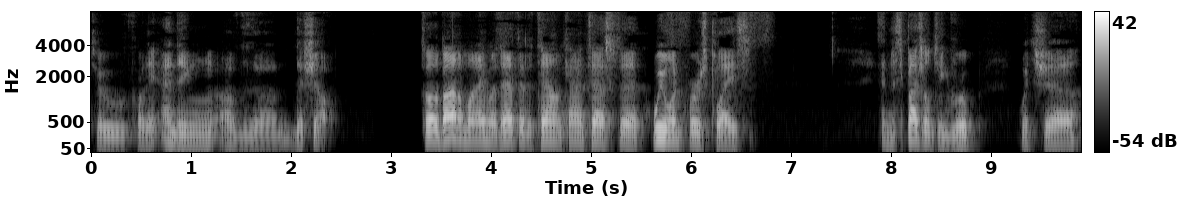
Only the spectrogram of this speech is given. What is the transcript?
to for the ending of the the show. So the bottom line was after the talent contest, uh, we won first place, and the specialty group, which uh,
